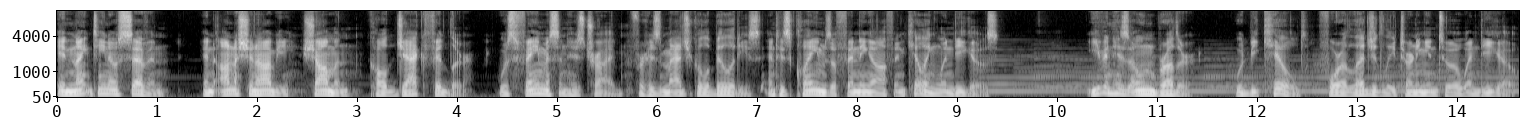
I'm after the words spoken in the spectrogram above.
in 1907, an Anishinaabe shaman called Jack Fiddler was famous in his tribe for his magical abilities and his claims of fending off and killing Wendigos. Even his own brother would be killed for allegedly turning into a Wendigo.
